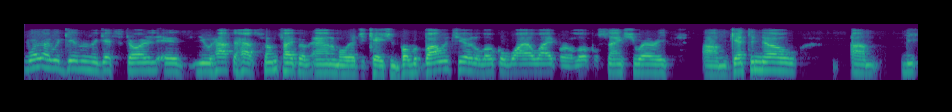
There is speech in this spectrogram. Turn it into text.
what I would give them to get started is you have to have some type of animal education. Volunteer at a local wildlife or a local sanctuary. Um, get to know um, the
